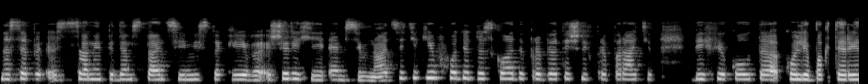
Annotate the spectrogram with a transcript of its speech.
на сеп- санепідемстанції міста Києва, Escherichia M17, який входить до складу пробіотичних препаратів біфікол та колібактерин,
